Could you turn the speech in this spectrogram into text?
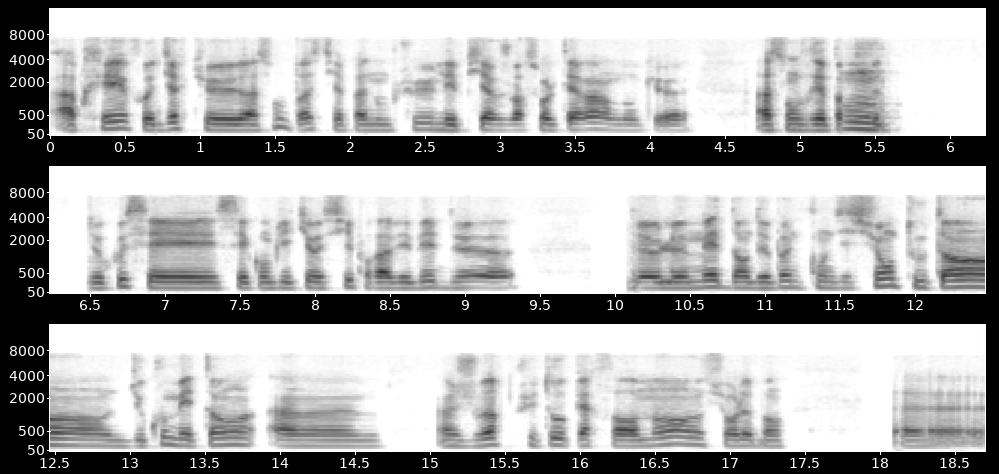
Après, il faut dire que à son poste, il n'y a pas non plus les pires joueurs sur le terrain, donc euh, à son vrai poste. Mm. Du coup, c'est compliqué aussi pour AVB de de le mettre dans de bonnes conditions, tout en du coup mettant un, un joueur plutôt performant sur le banc. Euh,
